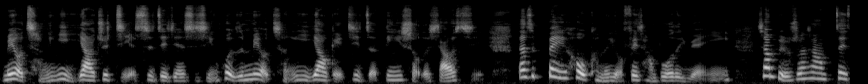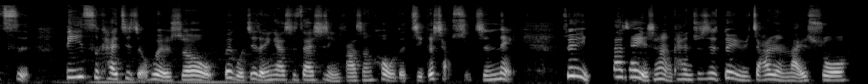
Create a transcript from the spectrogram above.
没有诚意要去解释这件事情，或者是没有诚意要给记者第一手的消息？但是背后可能有非常多的原因，像比如说像这次第一次开记者会的时候，贝果记得应该是在事情发生后的几个小时之内，所以大家也想想看，就是对于家人来说，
